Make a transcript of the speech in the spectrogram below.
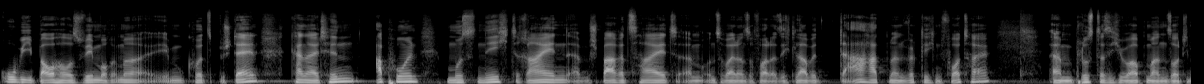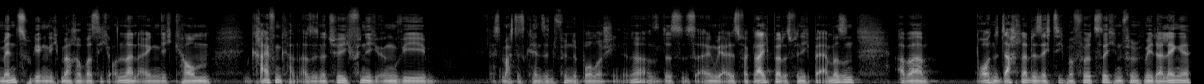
Obi, Bauhaus, wem auch immer, eben kurz bestellen, kann halt hin, abholen, muss nicht rein, ähm, spare Zeit ähm, und so weiter und so fort. Also ich glaube, da hat man wirklich einen Vorteil. Ähm, plus, dass ich überhaupt mal ein Sortiment zugänglich mache, was ich online eigentlich kaum greifen kann. Also natürlich finde ich irgendwie, das macht jetzt keinen Sinn für eine Bohrmaschine. Ne? Also das ist irgendwie alles vergleichbar, das finde ich bei Amazon, aber braucht eine Dachlatte 60 x 40 in 5 Meter Länge.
